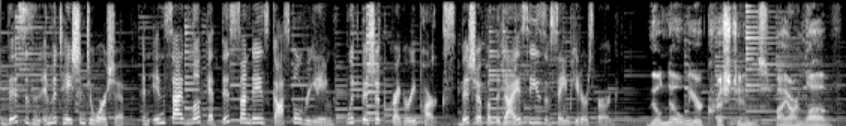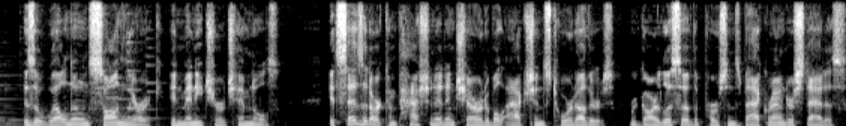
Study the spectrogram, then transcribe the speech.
This is an invitation to worship, an inside look at this Sunday's gospel reading with Bishop Gregory Parks, Bishop of the Diocese of St. Petersburg. They'll know we are Christians by our love is a well known song lyric in many church hymnals. It says that our compassionate and charitable actions toward others, regardless of the person's background or status,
